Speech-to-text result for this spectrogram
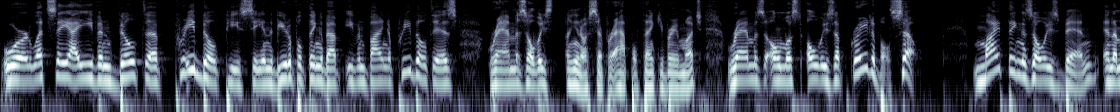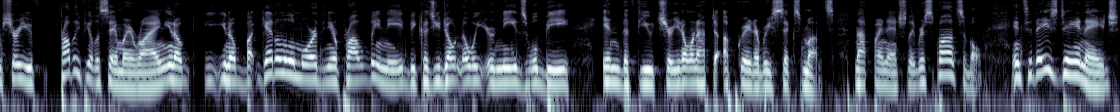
Or let's say I even built a pre built PC. And the beautiful thing about even buying a pre built is RAM is always, you know, except for Apple, thank you very much, RAM is almost always upgradable. So, my thing has always been, and I'm sure you probably feel the same way, Ryan. You know, you know, but get a little more than you probably need because you don't know what your needs will be in the future. You don't want to have to upgrade every six months. Not financially responsible in today's day and age.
